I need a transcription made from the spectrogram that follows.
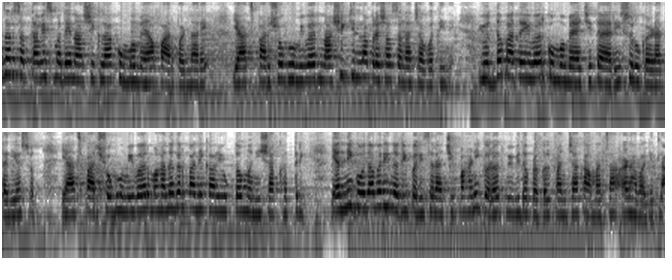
हजार सत्तावीसमध्ये नाशिकला कुंभमेळा पार पडणार आहे. याच पार्श्वभूमीवर नाशिक जिल्हा प्रशासनाच्या वतीने युद्ध पातळीवर कुंभमेळ्याची तयारी सुरू करण्यात आली असून याच पार्श्वभूमीवर महानगरपालिका आयुक्त मनीषा खत्री यांनी गोदावरी नदी परिसराची पाहणी करत विविध प्रकल्पांच्या कामाचा आढावा घेतला.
